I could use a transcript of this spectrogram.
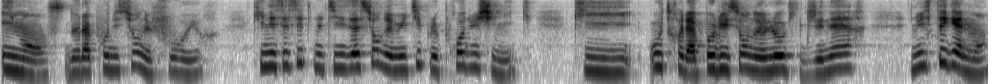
immense de la production de fourrure, qui nécessite l'utilisation de multiples produits chimiques, qui, outre la pollution de l'eau qu'ils génèrent, nuisent également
